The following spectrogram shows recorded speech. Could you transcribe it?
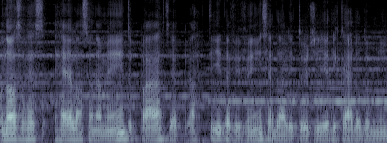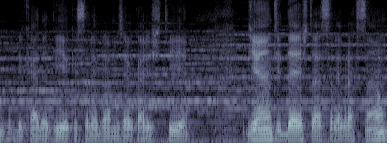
O nosso relacionamento parte a partir da vivência da liturgia de cada domingo, de cada dia que celebramos a Eucaristia. Diante desta celebração,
